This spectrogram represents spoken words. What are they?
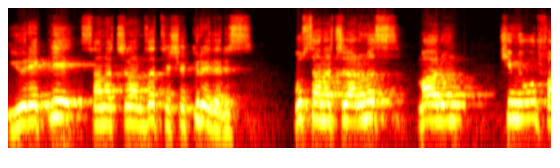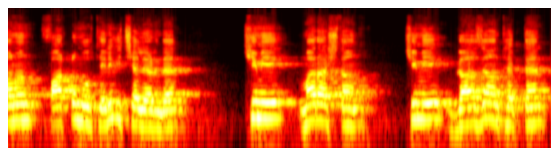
yürekli sanatçılarımıza teşekkür ederiz. Bu sanatçılarımız malum kimi Urfa'nın farklı muhtelif ilçelerinden, kimi Maraş'tan, kimi Gaziantep'ten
